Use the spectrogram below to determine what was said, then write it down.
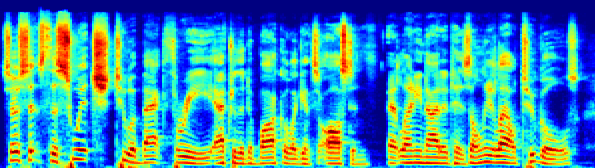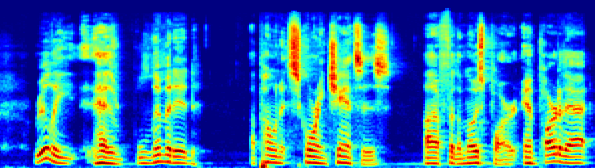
So, since the switch to a back three after the debacle against Austin, Atlanta United has only allowed two goals, really has limited opponent scoring chances uh, for the most part. And part of that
